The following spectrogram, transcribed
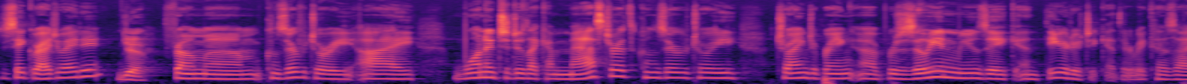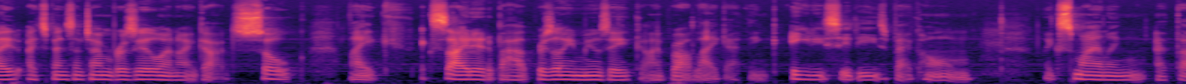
you say graduated? yeah. from um, conservatory, I wanted to do like a master at the conservatory, trying to bring uh, Brazilian music and theater together because I I spent some time in Brazil and I got so like excited about Brazilian music. I brought like I think eighty CDs back home, like smiling at the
